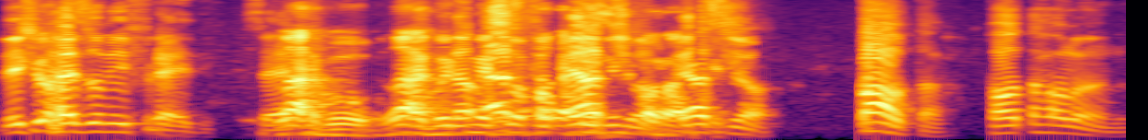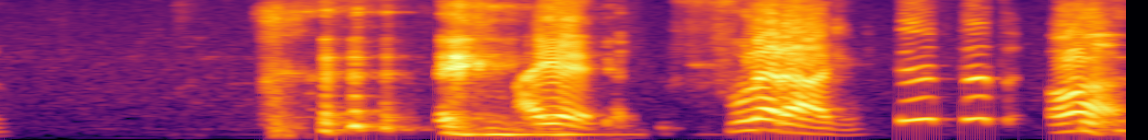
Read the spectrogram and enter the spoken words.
Deixa eu resumir, Fred. Certo? Largou, largou e Não, começou é a falar assim, é coisas assim, ó, é assim, ó. Pauta. Pauta rolando. Aí é. Fuleiragem. Ó.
